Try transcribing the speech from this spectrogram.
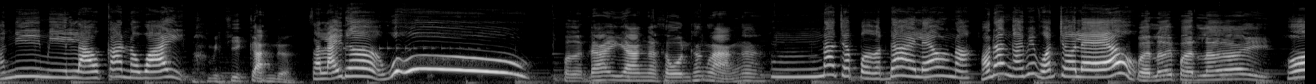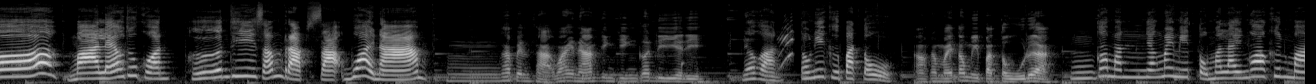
อันนี้มีราวกั้นเอาไว้ มีที่กันเนอะสไลเดอร์วู้ฮู้เปิดได้ยังอะโซนข้างหลังอะอืมน่าจะเปิดได้แล้วนะอ๋อนั่นไงพี่ฝนเจอแล้วเปิดเลยเปิดเลย โหมาแล้วทุกคน พื้นที่สำหรับสระว่ายน้ำ อืม ถ้าเป็นสระว่ายน้ำจริง ๆ ก็ดีอะดิเดี๋ยวก่อน ตรงนี้คือประตูเอาทำไมต้องมีประตูด้วยอืมก็มันยังไม่มีตุ่มอะไรงอกขึ้นมา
